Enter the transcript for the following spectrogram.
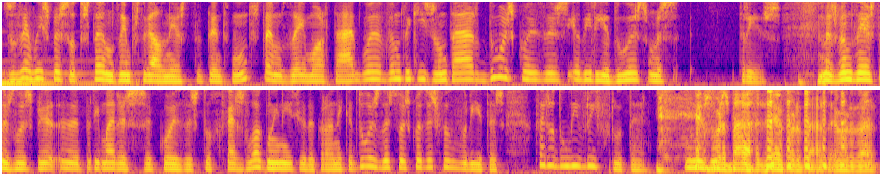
José Luís Peixoto, estamos em Portugal neste Tanto Mundo, estamos em Mortágua. Vamos aqui juntar duas coisas, eu diria duas, mas três. Mas vamos a estas duas eh, primeiras coisas que tu referes logo no início da crónica, duas das tuas coisas favoritas. Feira do Livro e Fruta. É verdade, é verdade, é verdade.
